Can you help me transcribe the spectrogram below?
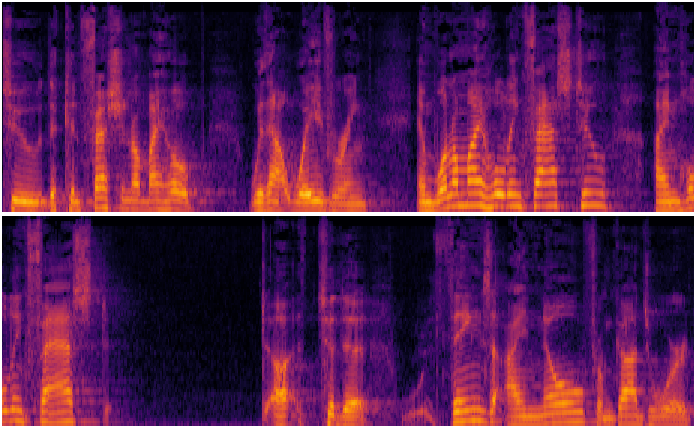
to the confession of my hope without wavering. And what am I holding fast to? I'm holding fast uh, to the things I know from God's Word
